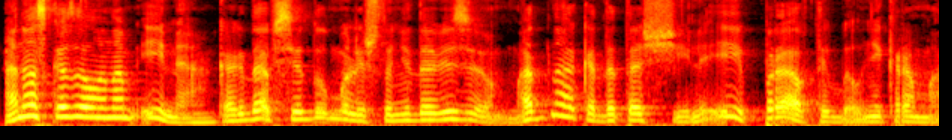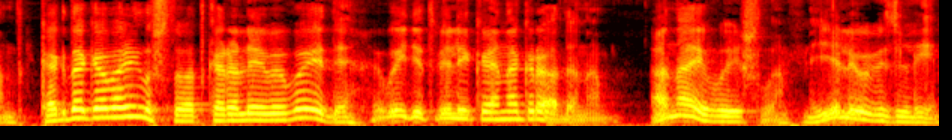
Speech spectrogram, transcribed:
Она сказала нам имя, когда все думали, что не довезем. Однако дотащили, и прав ты был, некромант, когда говорил, что от королевы Вейды выйдет великая награда нам. Она и вышла, еле увезли.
